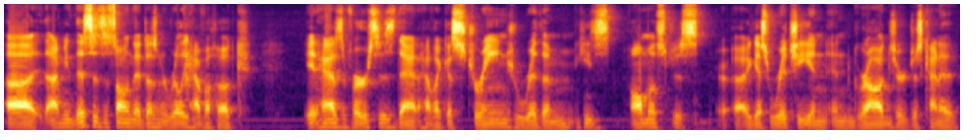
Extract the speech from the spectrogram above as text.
Uh, I mean, this is a song that doesn't really have a hook. It has verses that have like a strange rhythm. He's almost just, I guess, Ritchie and, and Groggs are just kind of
